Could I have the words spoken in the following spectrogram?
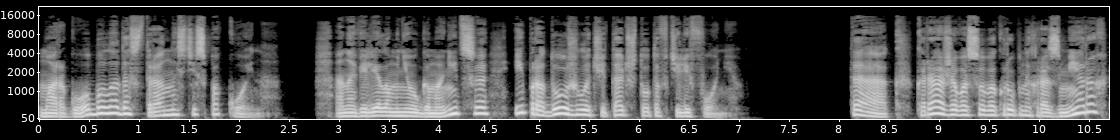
Марго была до странности спокойна. Она велела мне угомониться и продолжила читать что-то в телефоне. Так, кража в особо крупных размерах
